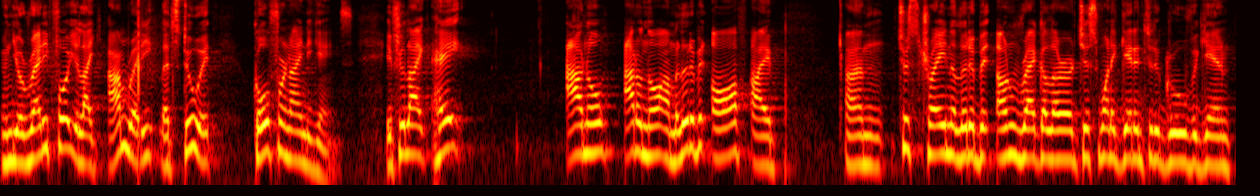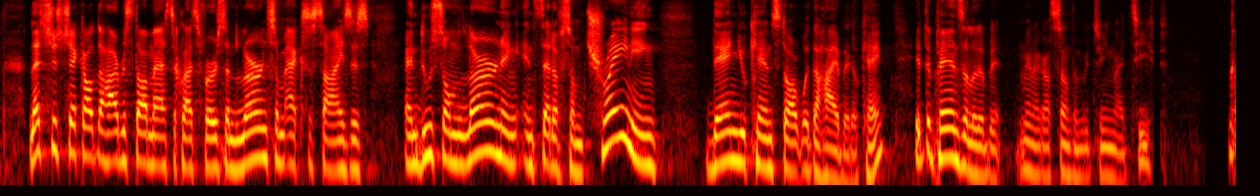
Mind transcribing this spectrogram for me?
And you're ready for it, you're like, I'm ready, let's do it. Go for 90 gains. If you're like, hey, I don't know, I don't know, I'm a little bit off. I um, just train a little bit unregular, just want to get into the groove again. Let's just check out the Hybrid Style Masterclass first and learn some exercises and do some learning instead of some training then you can start with the hybrid, okay? It depends a little bit. Man, I got something between my teeth.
